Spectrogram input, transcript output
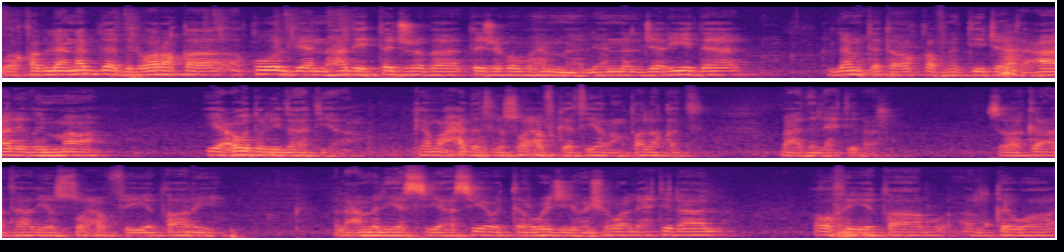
وقبل أن نبدأ بالورقة أقول بأن هذه التجربة تجربة مهمة لأن الجريدة لم تتوقف نتيجة عارض ما يعود لذاتها كما حدث لصحف كثيرة انطلقت بعد الاحتلال سواء كانت هذه الصحف في إطار العملية السياسية والترويج لمشروع الاحتلال أو في إطار القوى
